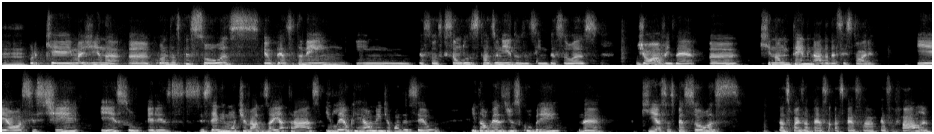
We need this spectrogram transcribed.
Uhum. Porque imagina uh, quantas pessoas, eu penso também em pessoas que são dos Estados Unidos, assim, pessoas jovens, né, uh, que não entendem nada dessa história. E ao assistir isso, eles se sentem motivados a ir atrás e ler o que realmente aconteceu e talvez descobrir, né, que essas pessoas das quais a peça, as peça, a peça fala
